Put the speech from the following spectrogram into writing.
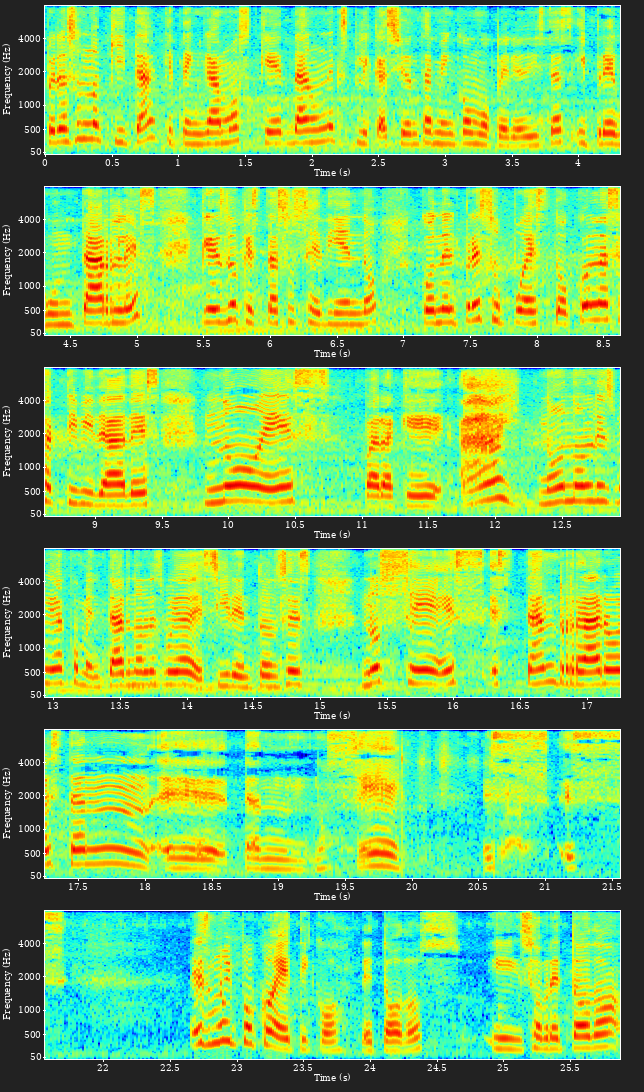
pero eso no quita que tengamos que dar una explicación también como periodistas y preguntarles qué es lo que está sucediendo con el presupuesto, con las actividades. No es para que, ay, no, no les voy a comentar, no les voy a decir. Entonces, no sé, es, es tan raro, es tan, eh, tan, no sé, es, es, es muy poco ético de todos y sobre todo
